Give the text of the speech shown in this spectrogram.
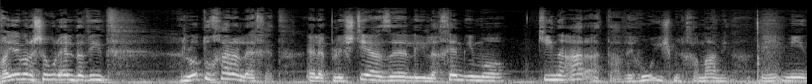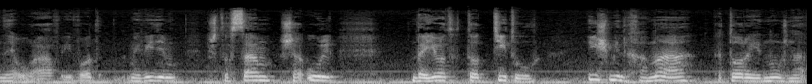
ויאמר שאול אל דוד, לא תוכל ללכת אל הפלישתי הזה להילחם עמו, כי נער אתה, והוא איש מלחמה מנעוריו. И вот мы видим, что сам Шауль дает тот титул Иш Мильхама, который нужно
